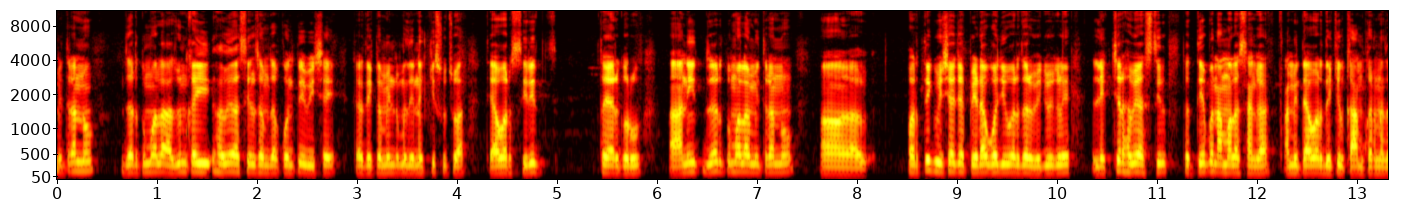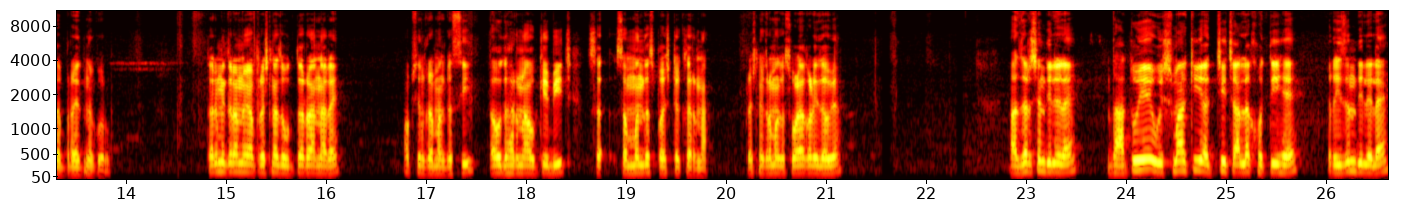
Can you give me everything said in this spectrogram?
मित्रांनो जर तुम्हाला अजून काही हवे असेल समजा कोणते विषय तर ते कमेंटमध्ये नक्की सुचवा. त्यावर सिरीज तयार करू. आणि जर तुम्हाला मित्रांनो प्रत्येक विषयाच्या पेडागॉजीवर जर वेगवेगळे लेक्चर हवे असतील तर ते पण आम्हाला सांगा. आम्ही त्यावर देखील काम करण्याचा प्रयत्न करू. तर मित्रांनो या प्रश्नाचं उत्तर राहणार आहे. ऑप्शन क्रमांक सी अवधारणा ओके बीच स संबंध स्पष्ट करणार प्रश्न क्रमांक सोळाकडे जाऊया. आदर्शन दिलेलं आहे. धातु ये उष्मा की अच्छी चालक होती है. रीजन दिलेला आहे.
